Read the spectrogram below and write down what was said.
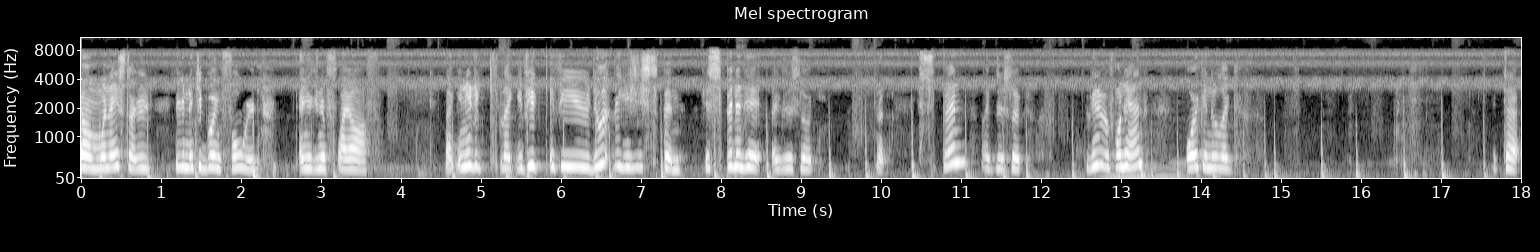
um, when I started, you're gonna keep going forward, and you're gonna fly off. Like, you need to, like, if you if you do it, like, you just spin, just spin and hit like this. Look, look, spin like this. Look, you can do it with one hand, or you can do like like that.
